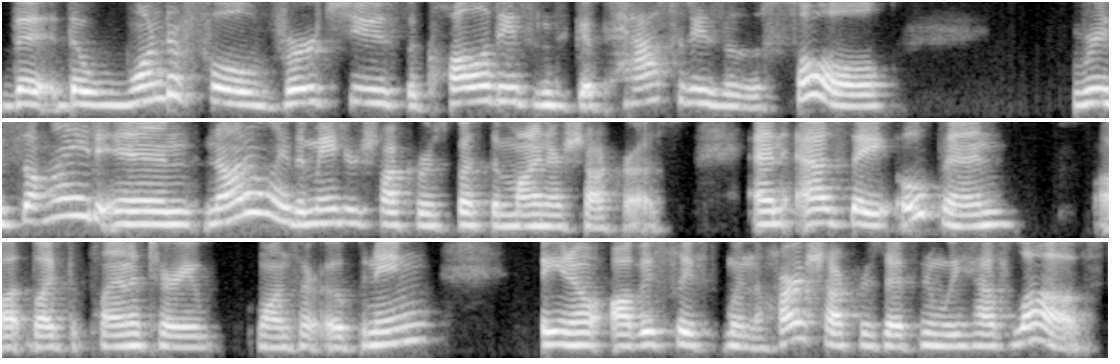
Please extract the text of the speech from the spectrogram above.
the the wonderful virtues, the qualities, and the capacities of the soul reside in not only the major chakras but the minor chakras. And as they open, uh, like the planetary ones are opening, you know obviously if, when the heart chakra is open we have love.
